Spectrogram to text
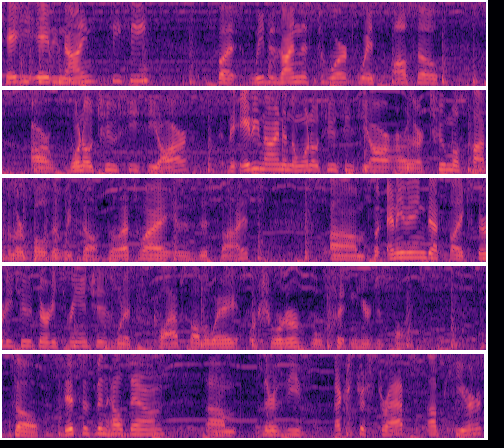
KE89cc, but we designed this to work with also our 102 CCR. The 89 and the 102 CCR are our two most popular poles that we sell, so that's why it is this size. Um, but anything that's like 32, 33 inches when it's collapsed all the way or shorter will fit in here just fine. So this has been held down. Um, there's these extra straps up here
